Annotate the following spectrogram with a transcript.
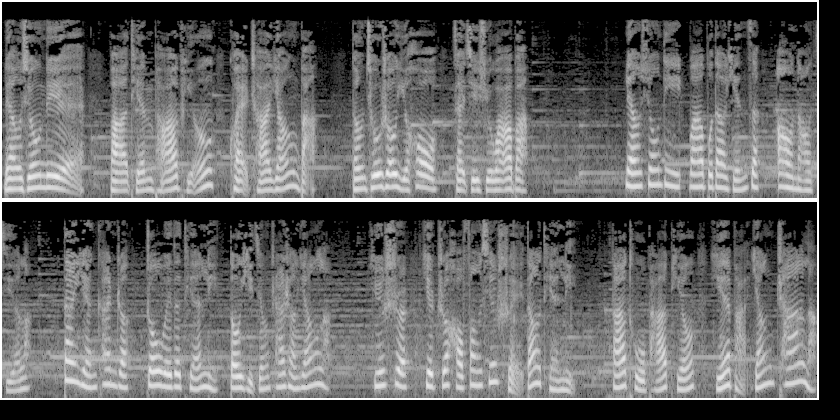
两兄弟，把田耙平，快插秧吧。等秋收以后再继续挖吧。两兄弟挖不到银子，懊恼极了。但眼看着周围的田里都已经插上秧了，于是也只好放些水到田里，把土耙平，也把秧插了。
